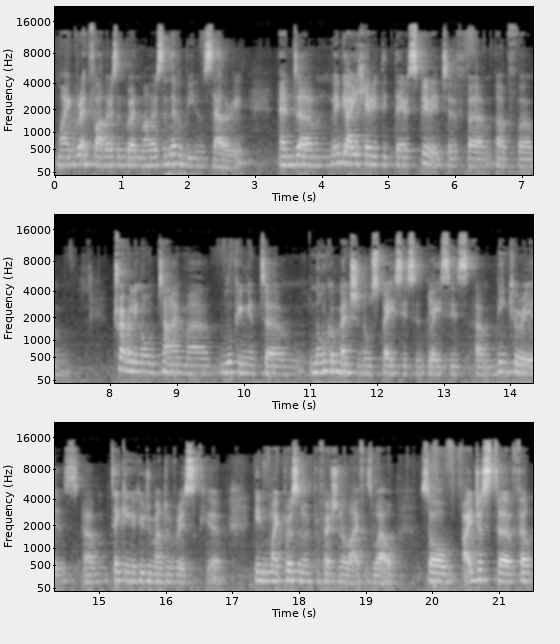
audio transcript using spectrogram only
my grandfathers and grandmothers have never been on salary. And um, maybe I inherited their spirit of, um, of um, traveling all the time, uh, looking at um, non conventional spaces and places, um, being curious, um, taking a huge amount of risk uh, in my personal and professional life as well. So I just uh, felt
